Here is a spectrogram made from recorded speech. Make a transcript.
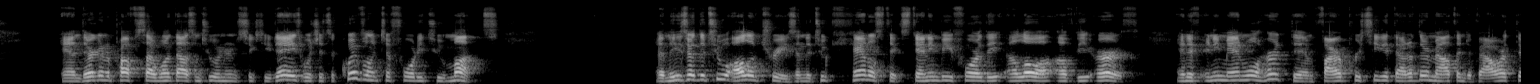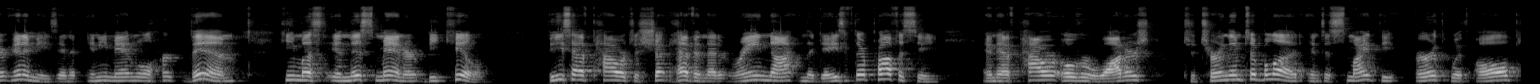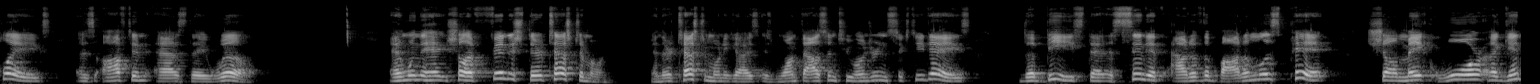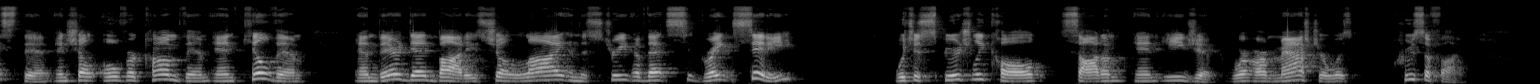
and they're going to prophesy 1,260 days, which is equivalent to 42 months. And these are the two olive trees and the two candlesticks standing before the Eloah of the earth. And if any man will hurt them, fire proceedeth out of their mouth and devoureth their enemies. And if any man will hurt them, he must in this manner be killed. These have power to shut heaven that it rain not in the days of their prophecy, and have power over waters to turn them to blood, and to smite the earth with all plagues as often as they will. And when they shall have finished their testimony, and their testimony, guys, is 1,260 days, the beast that ascendeth out of the bottomless pit shall make war against them, and shall overcome them, and kill them, and their dead bodies shall lie in the street of that great city, which is spiritually called Sodom and Egypt, where our master was crucified.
